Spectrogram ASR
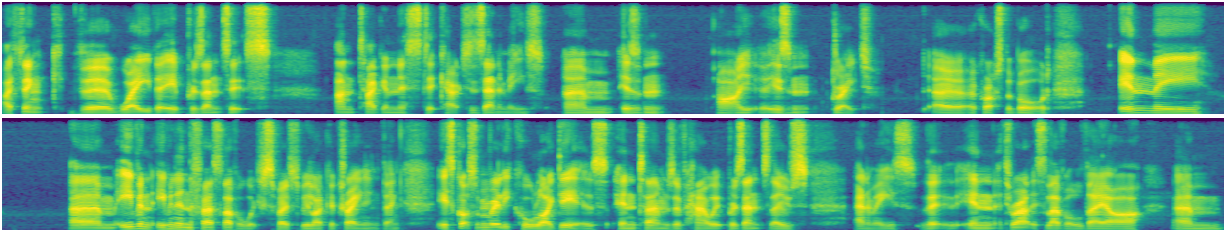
I think the way that it presents its antagonistic characters, enemies, um, isn't I isn't great uh, across the board. In the um, even even in the first level, which is supposed to be like a training thing, it's got some really cool ideas in terms of how it presents those enemies. That in throughout this level, they are um,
